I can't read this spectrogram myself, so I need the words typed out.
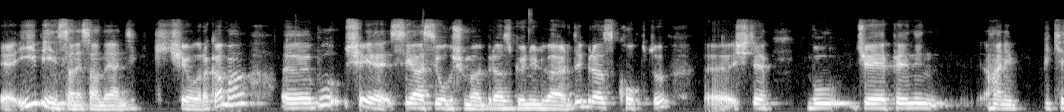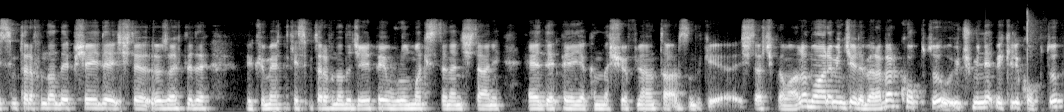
Ee, iyi bir insan esasında yani şey olarak ama e, bu şeye siyasi oluşuma biraz gönül verdi. Biraz koptu. Ee, işte bu CHP'nin hani bir kesim tarafından da hep şeyde işte özellikle de hükümet kesimi tarafından da CHP'ye vurulmak istenen işte hani HDP'ye yakınlaşıyor falan tarzındaki işte açıklamalarla Muharrem İnce ile beraber koptu. Üç milletvekili koptu.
